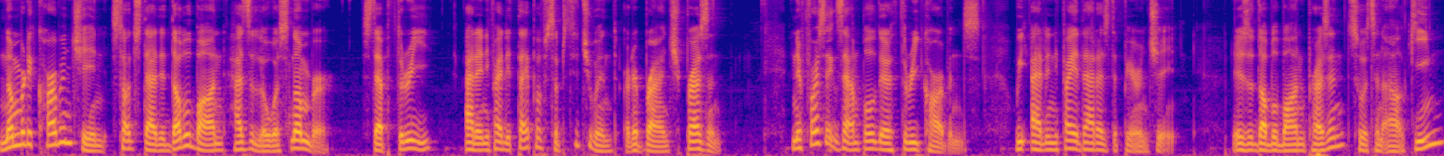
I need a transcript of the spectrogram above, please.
Number the carbon chain such that the double bond has the lowest number. Step 3. Identify the type of substituent or the branch present. In the first example, there are three carbons. We identify that as the parent chain. There's a double bond present, so it's an alkene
